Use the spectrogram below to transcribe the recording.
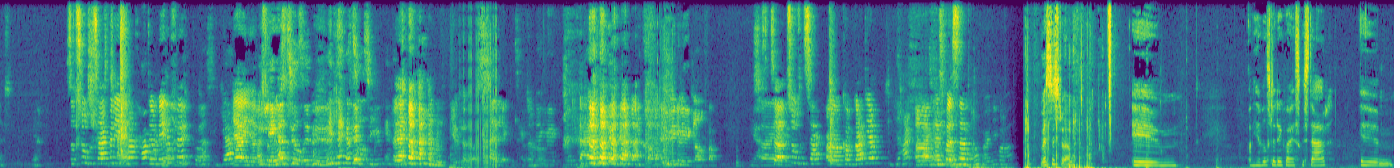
at, ja. Så tusind tak, fordi I har kommet. Det er jo mega fedt. på os. Ja, Ja, I har i længere tid end end Ja. der. Jeg gør det også. Så er det rigtigt. Det er virkelig, virkelig dejligt. I kommer. Det er jeg virkelig, virkelig glad for. Så, Så tusind tak, og kom godt hjem. Tak. Og pas på jer selv. Hvad synes du om det? Øhm, og jeg ved slet ikke, hvor jeg skal starte. Øhm,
